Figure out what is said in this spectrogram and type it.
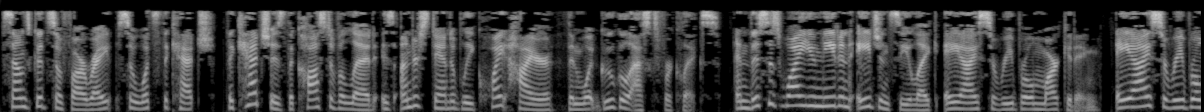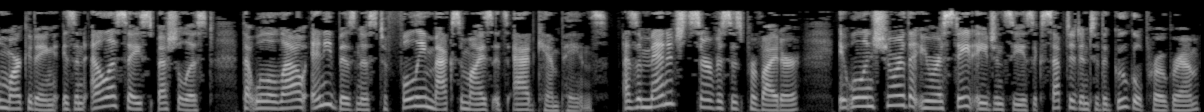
Sounds good so far, right? So what's the catch? The catch is the cost of a lead is understandably quite higher than what Google asks for clicks. And this is why you need an agency like AI Cerebral Marketing. AI Cerebral Marketing is an LSA specialist that will allow any business to fully maximize its ad campaigns. As a managed services provider, it will ensure that your estate agency is accepted into the Google program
